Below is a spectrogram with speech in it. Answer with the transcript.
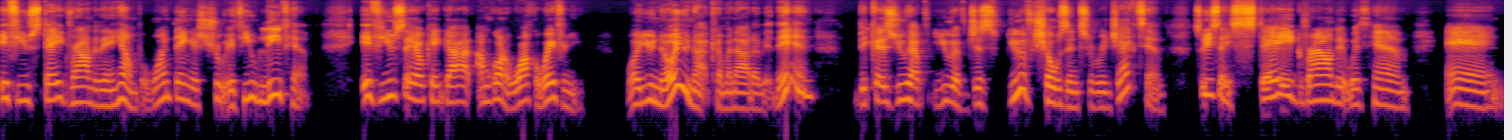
if you stay grounded in Him. But one thing is true if you leave Him, if you say, okay, God, I'm going to walk away from you, well, you know you're not coming out of it then because you have you have just you have chosen to reject him. So you say stay grounded with him and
